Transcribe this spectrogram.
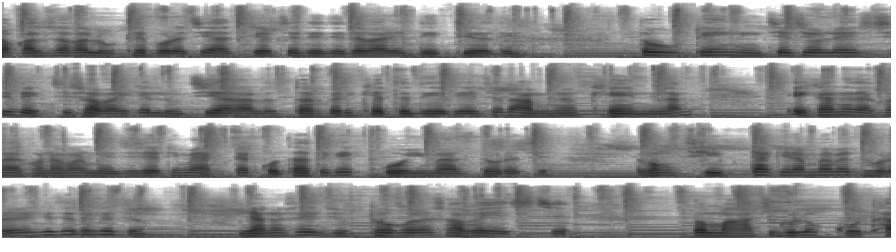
সকাল সকাল উঠে পড়েছি। আজকে হচ্ছে দিদিদের বাড়ির দ্বিতীয় দিন। তো উঠেই নিচে চলে এসেছি, দেখছি সবাইকে লুচি আর আলুর তরকারি খেতে দিয়ে দিয়েছে, তো আমিও খেয়ে নিলাম। এখানে দেখো, এখন আমার মেজে জেঠিমা একটা কোথা থেকে কই মাছ ধরেছে এবং ছিপটা কিরমভাবে ধরে রেখেছে দেখেছ? যেন সেই যুদ্ধ করে সবে এসছে। তো মাছগুলো কোথা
